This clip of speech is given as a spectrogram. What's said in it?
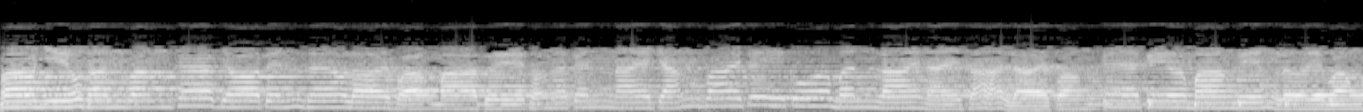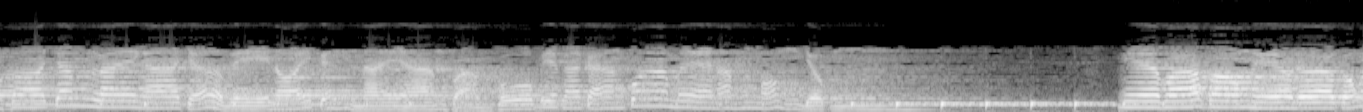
bao nhiêu thành văn khác do tin theo lời Phật mà tùy thuận kinh này chẳng phải trí của mình. Lại này xa lời phần kia kia mang biến lời vòng so chấm lấy ngã. Chớ vì nói kinh này hạng phạm phu biết càng quá mê năm món dục nghe pháp không hiểu được cũng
